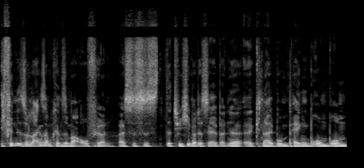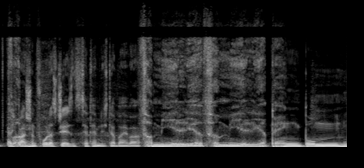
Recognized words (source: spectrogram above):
ich finde, so langsam können sie mal aufhören. Weißt, du, es ist natürlich immer dasselbe, ne? Äh, Knall, bum, peng, brumm, brumm. Ich war schon froh, dass Jason Statham nicht dabei war. Familie, Familie, peng, bum,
